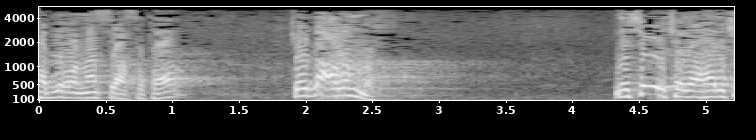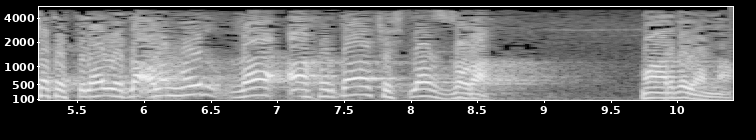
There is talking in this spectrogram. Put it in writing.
təbliğ olunan siyasətə gördə alınmır. Neçə ölkədə hərəkət etdilər, gördə alınmır və axırda keçdilər zora, müharibə yoluna.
